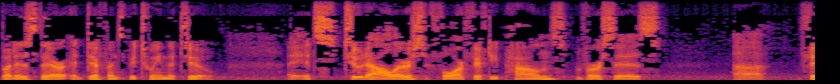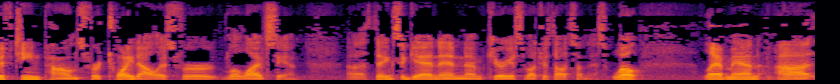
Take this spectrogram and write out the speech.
but is there a difference between the two? It's $2 for 50 pounds versus uh, 15 pounds for $20 for the live sand. Uh, thanks again, and I'm curious about your thoughts on this. Well, Labman, uh,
